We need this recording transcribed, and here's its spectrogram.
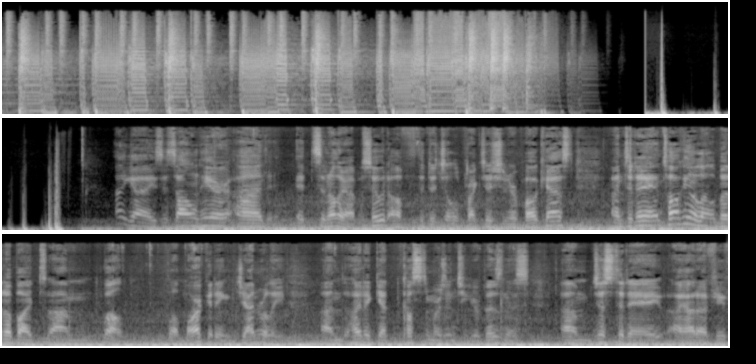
Hi guys, it's Alan here, and it's another episode of the Digital Practitioner Podcast. And today I'm talking a little bit about, um, well, well, marketing generally, and how to get customers into your business. Um, just today, I had a few,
